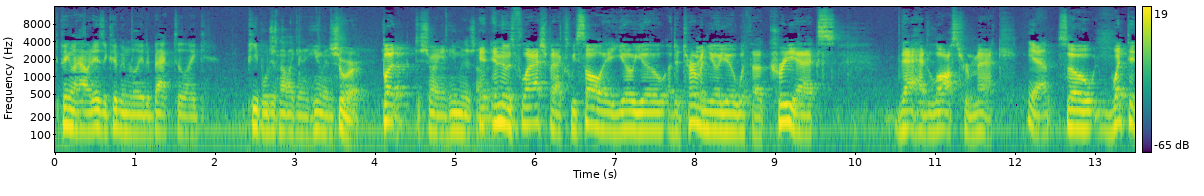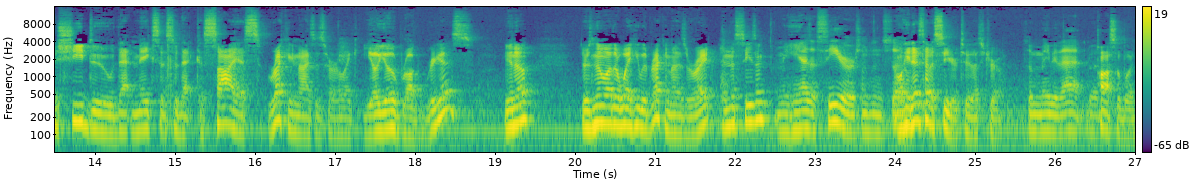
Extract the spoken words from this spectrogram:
Depending on how it is, it could have been related back to like people, just not like in Inhumans. Sure, but destroying Inhumans or something. In, in those flashbacks, we saw a yo-yo, a determined yo-yo with a Kriax that had lost her mech. Yeah. So what did she do that makes it so that Cassius recognizes her, like Yo-Yo Rodriguez? You know, there's no other way he would recognize her, right? In this season. I mean, he has a seer or something. So well, he does have a seer too. That's true. So maybe that. But Possibly.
